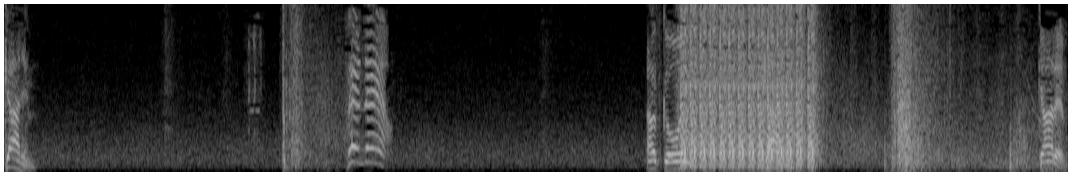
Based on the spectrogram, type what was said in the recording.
Got him. Man down! Outgoing. Got him.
